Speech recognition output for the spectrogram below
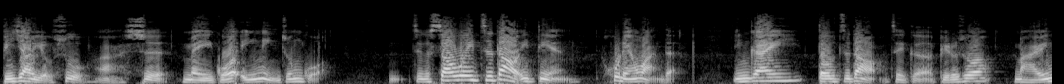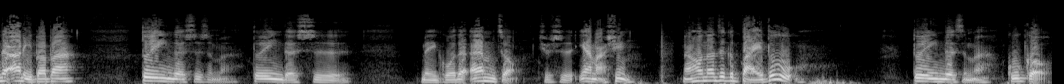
比较有数啊，是美国引领中国，这个稍微知道一点互联网的，应该都知道这个，比如说马云的阿里巴巴。对应的是什么？对应的是美国的 M 总，就是亚马逊。然后呢，这个百度对应的什么？Google。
